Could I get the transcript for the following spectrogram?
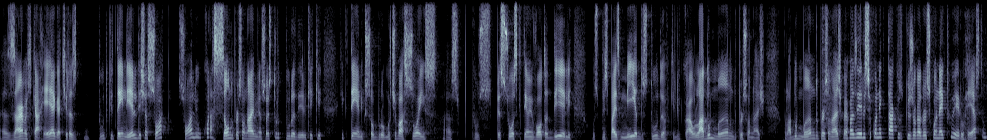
as armas que carrega, tira tudo que tem nele, deixa só só ali o coração do personagem, só a estrutura dele. O que, que, que, que tem ali que sobrou? Motivações, as, as pessoas que tem em volta dele, os principais medos, tudo, aquele, ah, o lado humano do personagem. O lado humano do personagem que vai fazer ele se conectar, que os, jogadores se conectem com ele. O resto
